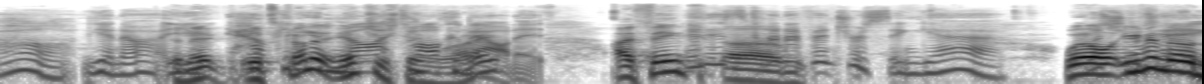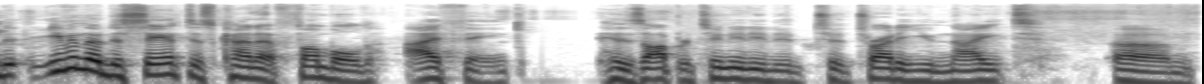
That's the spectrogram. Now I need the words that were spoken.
oh, you know, you, it- how it's you not interesting, talk right? about it? I think. It is um, kind of interesting, yeah. Well, even though even though DeSantis kind of fumbled, I think his opportunity to, to try to unite um,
